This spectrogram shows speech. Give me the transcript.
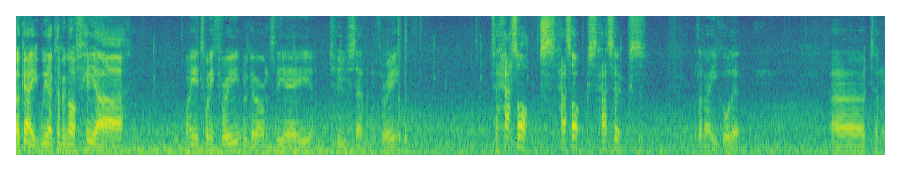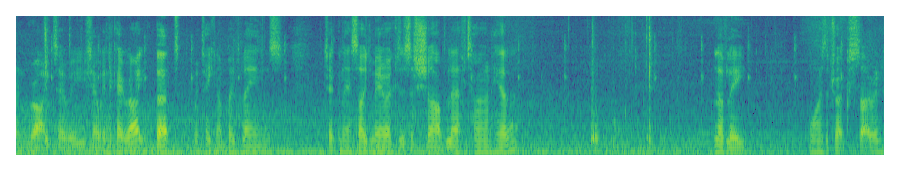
Okay, we are coming off here on A23. We're going on to the A273 to Hassocks, Hassocks, Hassocks. I don't know how you call it. Uh, turn on right, so we shall indicate right, but we're taking up both lanes. Check the near side mirror because it's a sharp left turn here. Lovely. Why is the truck stuttering?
